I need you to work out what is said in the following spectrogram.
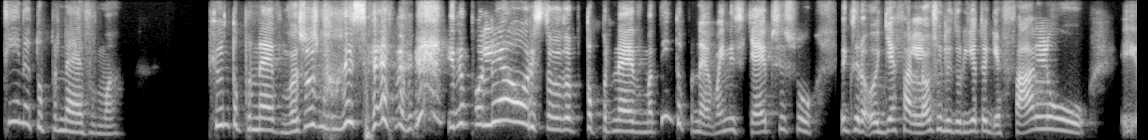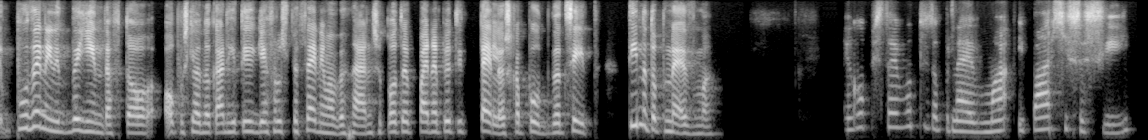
τι είναι το πνεύμα; Ποιο είναι το πνεύμα σου, πούμε, εσένα. Είναι πολύ αόριστο το, το, πνεύμα. Τι είναι το πνεύμα, είναι η σκέψη σου, δεν ξέρω, ο εγκέφαλός, η λειτουργία του εγκεφάλου, ε, που δεν, είναι, δεν γίνεται αυτό όπως και να το κάνεις, γιατί ο εγκέφαλος πεθαίνει άμα πεθάνεις. Οπότε πάει να πει ότι τέλος, καπούτ, that's it. Τι είναι το πνεύμα; Εγώ πιστεύω ότι το πνεύμα υπάρχει σε εσύ,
